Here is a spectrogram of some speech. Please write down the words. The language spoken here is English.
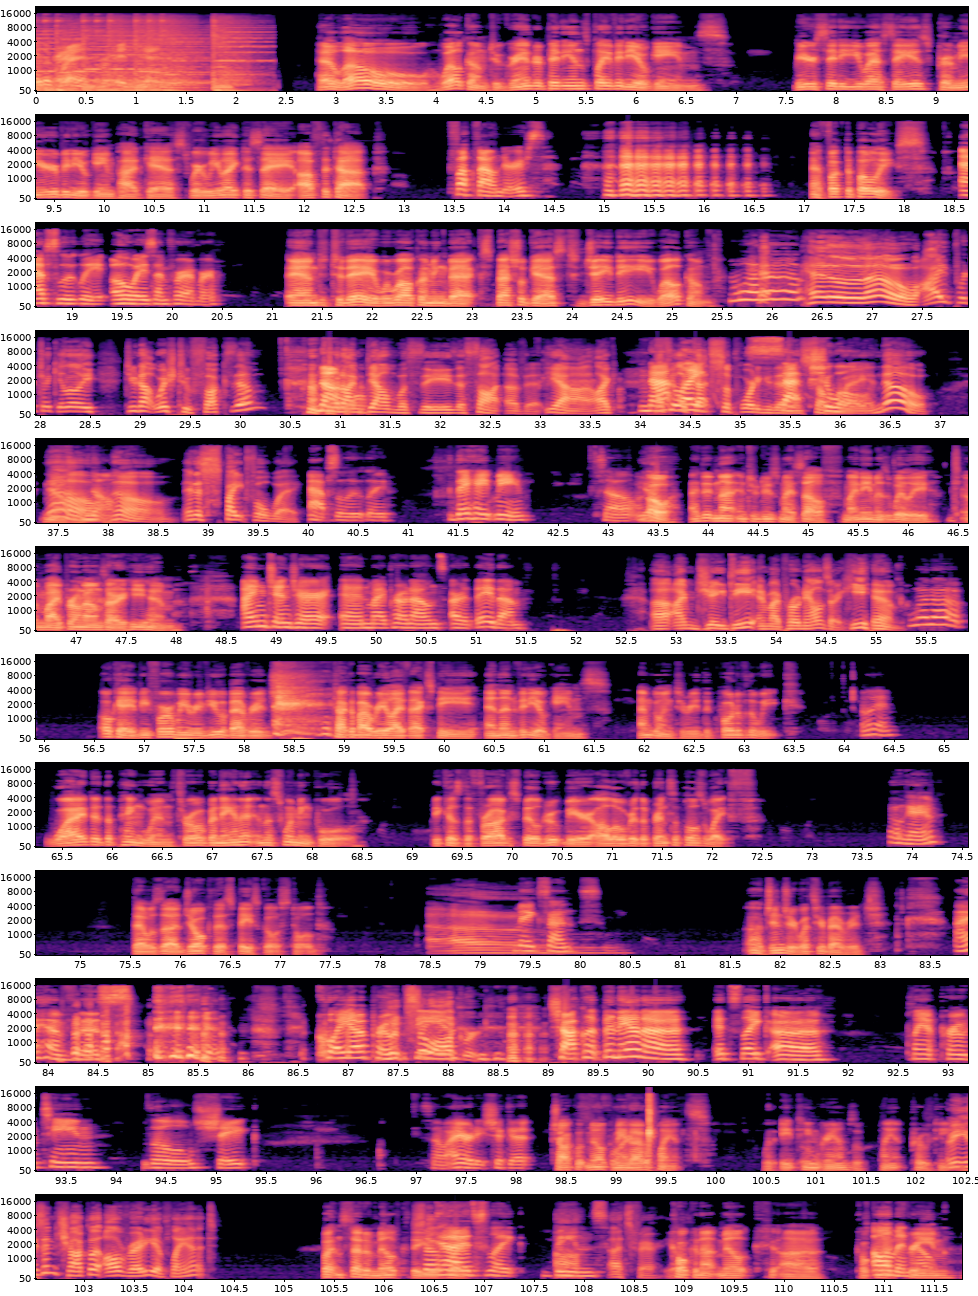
With a friend Rapidian. Hello! Welcome to Grand Rapidians Play Video Games. Beer City USA's premier video game podcast where we like to say off the top, Fuck founders. and fuck the police. Absolutely. Always and forever. And today we're welcoming back special guest JD. Welcome. What up? Hello. I particularly do not wish to fuck them, No. but I'm down with the the thought of it. Yeah, like Not I feel like, like that's supporting them in some way. No, no, No. no, in a spiteful way. Absolutely. They hate me. So Yeah. Oh, I did not introduce myself. My name is Willie. My pronouns are he, him. I'm Ginger and my pronouns are they them. Uh, I'm JD, and my pronouns are he, him. What up? Okay, before we review a beverage, talk about real life XP, and then video games, I'm going to read the quote of the week. Okay. Why did the penguin throw a banana in the swimming pool? Because the frog spilled root beer all over the principal's wife. Okay. That was a joke that Space Ghost told. Oh, Makes sense. Oh, Ginger, what's your beverage? I have this Koia protein so awkward. chocolate banana. It's like a plant protein little shake. So I already shook it. Chocolate milk made Four. out of plants with 18 grams of plant protein. I mean, isn't chocolate already a plant? but instead of milk, they So- use yeah, like it's like beans. Oh, that's fair. yeah. coconut milk, uh, coconut Almond cream, milk.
